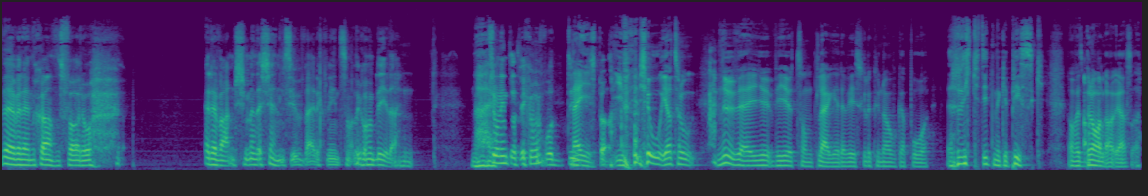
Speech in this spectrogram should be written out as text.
Det är väl en chans för att revansch, men det känns ju verkligen inte som att det kommer bli det. Nej. Tror ni inte att vi kommer få dykspö? jo, jag tror, nu är ju vi i ett sånt läge där vi skulle kunna åka på riktigt mycket pisk av ett bra lag alltså.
